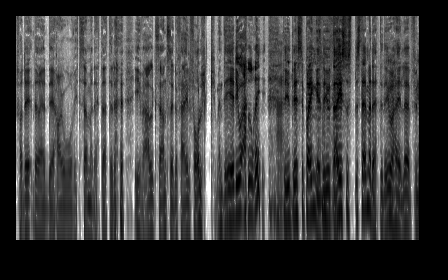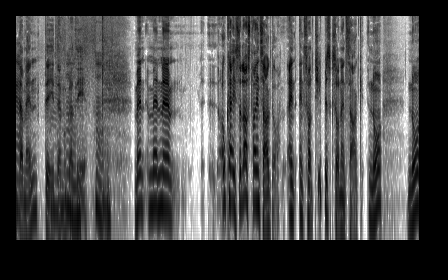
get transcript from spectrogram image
for det, det, det har jo vært vitser med dette, at det, i valg sant, så er det feil folk. Men det er det jo aldri! Det er jo det som er poenget. Det er jo de som bestemmer dette. Det er jo hele fundamentet i demokratiet. Men, men eh, Ok, så la oss ta en sak, da. En, en sånn typisk sånn en sak. Nå, Nå,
